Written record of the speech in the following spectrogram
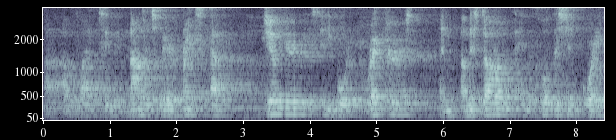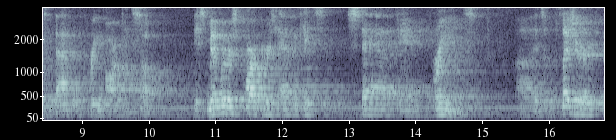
Uh, I would like to acknowledge Mayor Frank Scott Jr., the City Board of Directors, and uh, Ms. Donald and the Coalition for a Tobacco-Free Arkansas, its members, partners, advocates, staff, and friends. Uh, It's a pleasure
